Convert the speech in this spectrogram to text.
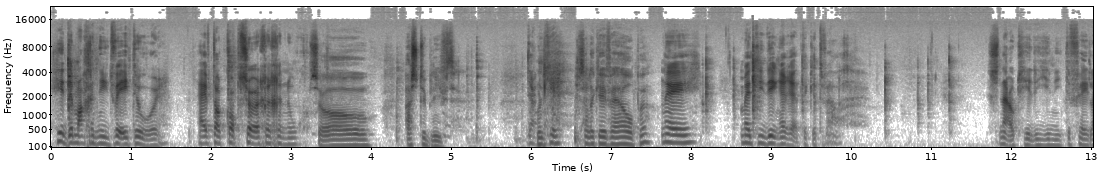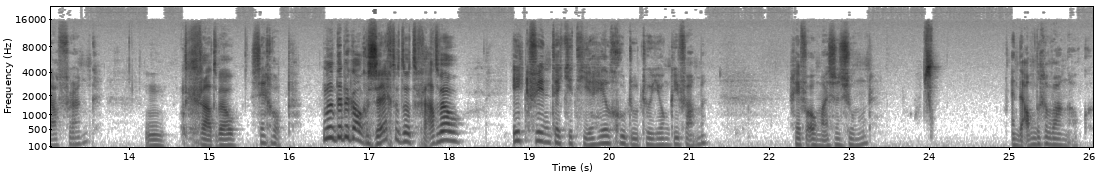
Hidde mag het niet weten, hoor. Hij heeft al kopzorgen genoeg. Zo, alstublieft. Dank je. Zal ik even helpen? Nee, met die dingen red ik het wel. Snout Hidde je niet te veel af, Frank? Hm, gaat wel. Zeg op. Nou, Dat heb ik al gezegd, dat- dat gaat wel. Ik vind dat je het hier heel goed doet, hoor, jonkie van me. Geef oma eens een zoen. En de andere wang ook.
